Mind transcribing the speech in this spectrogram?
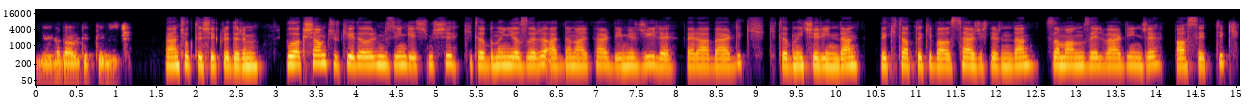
yayına davet ettiğiniz için. Ben çok teşekkür ederim. Bu akşam Türkiye'de Ağır Müziğin Geçmişi kitabının yazarı Adnan Alper Demirci ile beraberdik. Kitabın içeriğinden ve kitaptaki bazı tercihlerinden zamanımız el verdiğince bahsettik.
